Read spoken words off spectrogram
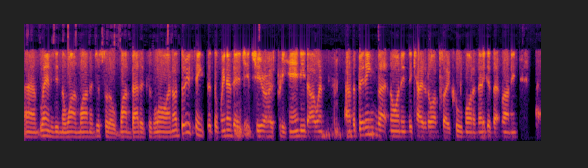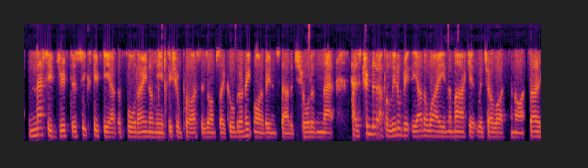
um, landed in the 1 1 and just sort of one batted to the line. I do think that the winner there, Chinchiro, is pretty handy though. And uh, the betting that nine indicated I'm so cool might have needed that running. Massive drifter, 650 out the 14 on the official prices as I'm so cool, but I think might have even started shorter than that. Has trimmed it up a little bit the other way in the market, which I like tonight. So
